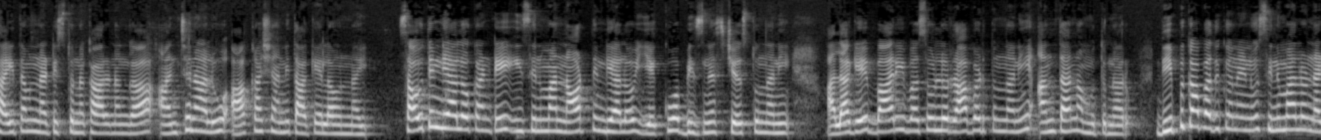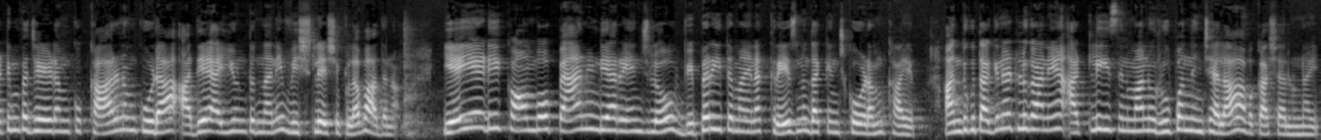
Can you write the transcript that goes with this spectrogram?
సైతం నటిస్తున్న కారణంగా అంచనాలు ఆకాశాన్ని తాకేలా ఉన్నాయి. సౌత్ ఇండియాలో కంటే ఈ సినిమా నార్త్ ఇండియాలో ఎక్కువ బిజినెస్ చేస్తుందని అలాగే భారీ వసూళ్ళు రాబడుతుందని అంతా నమ్ముతున్నారు. దీపికా పదుకొనేను సినిమాలో నటింపజేయడంకు కారణం కూడా అదే అయ్యుంటుందని విశ్లేషకుల వాదన. ఏఏడి కాంబో పాన్ ఇండియా రేంజ్లో విపరీతమైన క్రేజ్ను దక్కించుకోవడం ఖాయం. అందుకు తగినట్లుగానే అట్లీ ఈ సినిమాను రూపొందించేలా అవకాశాలున్నాయి.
